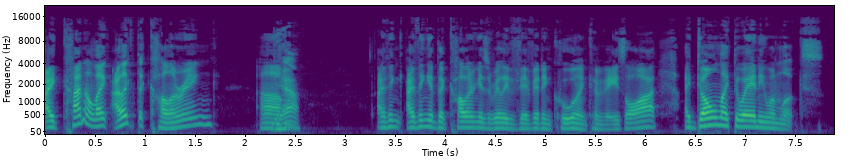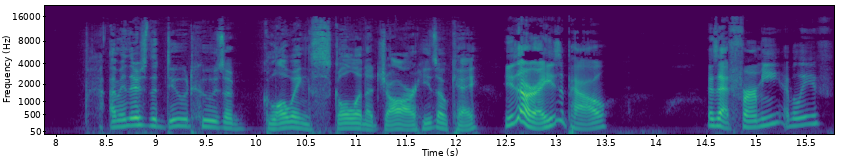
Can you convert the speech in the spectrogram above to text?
I kind of like I like the coloring. Um, yeah. I think I think the coloring is really vivid and cool and conveys a lot. I don't like the way anyone looks. I mean, there's the dude who's a glowing skull in a jar. He's okay. He's all right. He's a pal. Is that Fermi? I believe.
